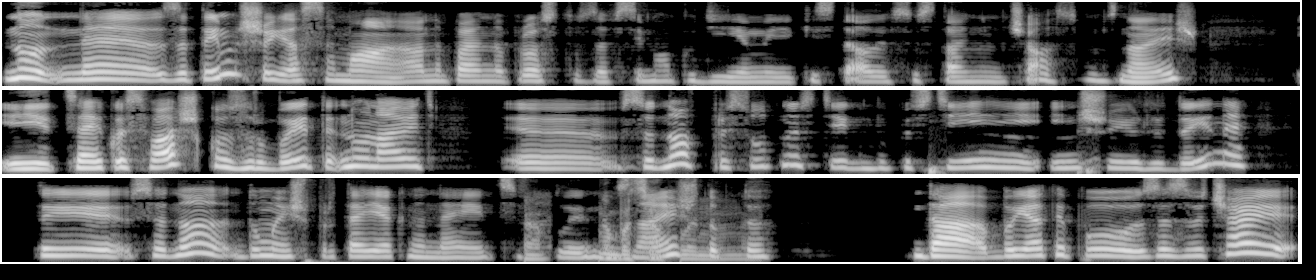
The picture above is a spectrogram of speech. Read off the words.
Ну, не за тим, що я сама, а напевно, просто за всіма подіями, які сталися останнім часом, знаєш. І це якось важко зробити. Ну, навіть е, все одно в присутності якби постійній іншої людини ти все одно думаєш про те, як на неї це вплине. Ну, знаєш, це тобто. Да, бо я, типу, зазвичай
